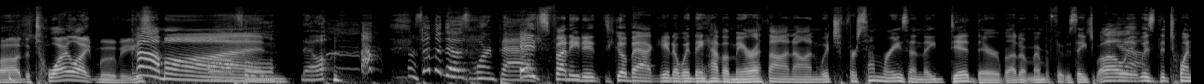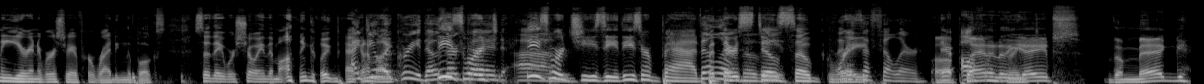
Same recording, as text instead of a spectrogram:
Uh, the Twilight movies. Come Awful. on. No. Some of those weren't bad. It's funny to to go back, you know, when they have a marathon on, which for some reason they did there. I don't remember if it was H. Oh, Yeah. it was the 20 year anniversary of her writing the books. So they were showing them all and going back. I and do I'm like, agree. Those these are were good, these were um, cheesy. These are bad, but filler they're still movies. so great. is a filler. Uh, They're Planet often of the great. Apes, The Meg,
